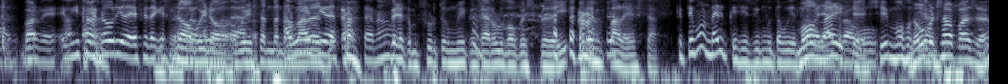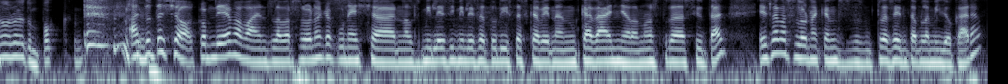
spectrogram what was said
Val, molt bé. He vist que no hauria d'haver fet aquesta No, avui no, pregunta. avui estem d'enramades. Avui és dia de festa, no? Espera, que em surt una mica encara el del vespre d'ahir. vale, ja està. Que té molt mèrit que hagis vingut avui a Molt treballar, mèrit, trobo. sí, molt. No ho pensava pas, eh? No, no, tampoc. A tot això, com dèiem abans, la Barcelona que coneixen els milers i milers de turistes que venen cada any a la nostra ciutat, és la Barcelona que ens presenta amb la millor cara?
